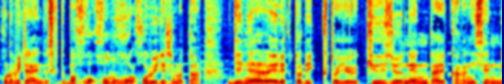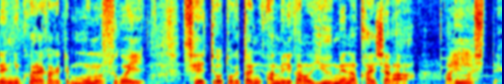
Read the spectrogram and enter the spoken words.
滅びてないんですけど、まあ、ほほぼほ滅びてしまったジェネラル・エレクトリックという90年代から2000年にくらいかけてものすごい成長を遂げたアメリカの有名な会社がありまして。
